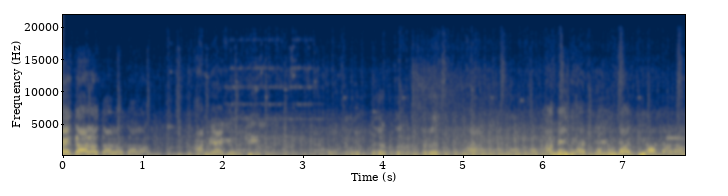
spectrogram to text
এই দাঁড়াও দাঁড়াও দাঁড়াও। আমি আগে উঠি। হ্যাঁ। আমি ঘাটটাই উড়া দিও, দাঁড়াও।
